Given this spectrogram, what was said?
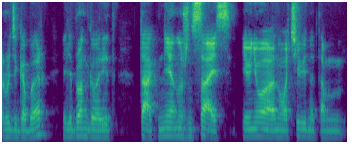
Руди Габер. И Леброн говорит, так, мне нужен сайз. И у него, ну, очевидно, там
